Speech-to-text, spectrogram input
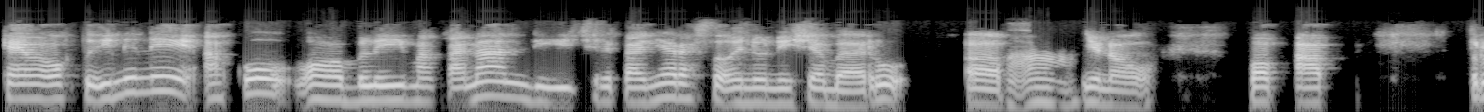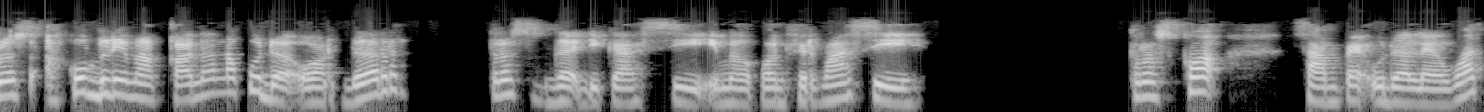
kayak waktu ini nih aku mau beli makanan di ceritanya Resto Indonesia baru, Ah, you know, pop up. Terus aku beli makanan, aku udah order, terus nggak dikasih email konfirmasi. Terus kok sampai udah lewat,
